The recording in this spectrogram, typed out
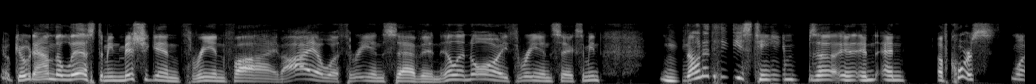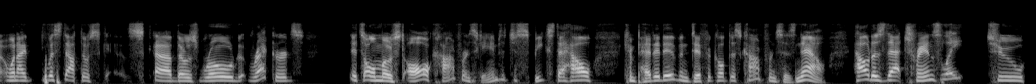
you know, go down the list. I mean, Michigan three and five, Iowa three and seven, Illinois three and six. I mean, none of these teams, uh, and and of course, when I list out those uh, those road records, it's almost all conference games. It just speaks to how competitive and difficult this conference is. Now, how does that translate to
